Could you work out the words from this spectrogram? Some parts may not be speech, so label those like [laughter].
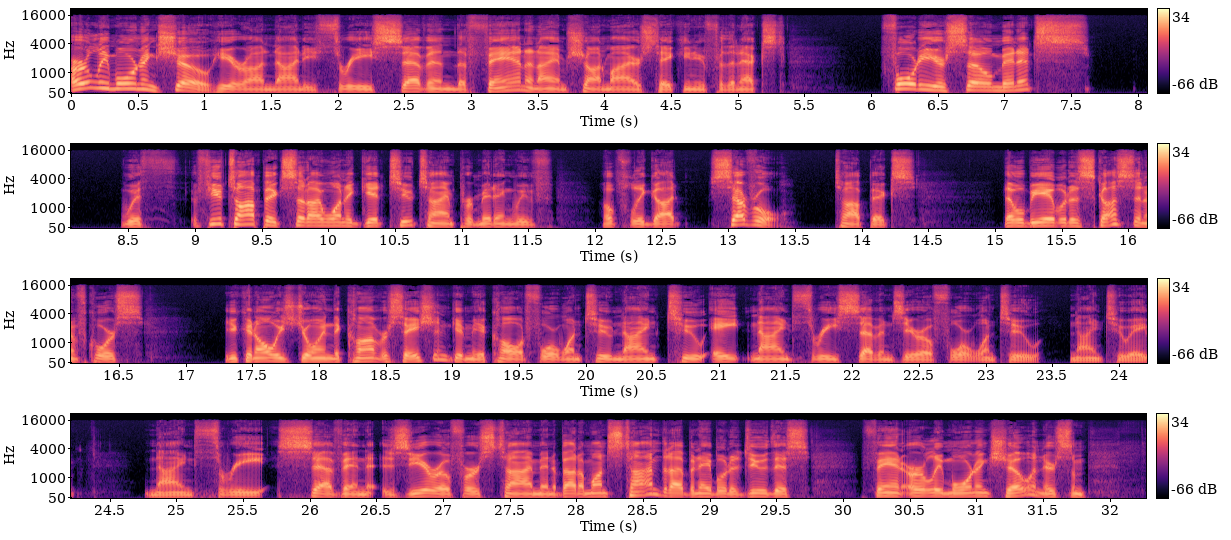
early morning show here on 93.7 The Fan, and I am Sean Myers taking you for the next 40 or so minutes with a few topics that I want to get to, time permitting. We've hopefully got several topics that we'll be able to discuss, and of course, you can always join the conversation. Give me a call at 412 928 9370. 412 928 9370. First time in about a month's time that I've been able to do this fan early morning show. And there's some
